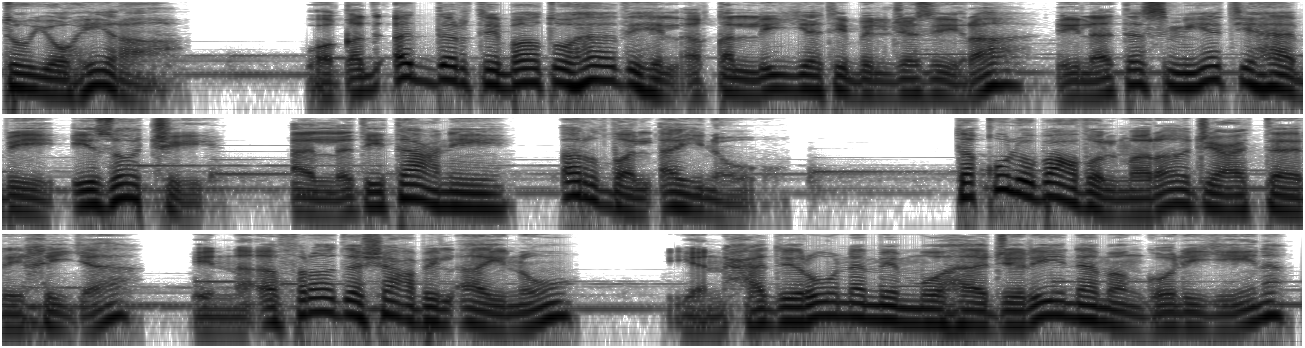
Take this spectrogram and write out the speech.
تويوهيرا. وقد أدى ارتباط هذه الأقلية بالجزيرة إلى تسميتها بإيزوتشي التي تعني أرض الأينو. تقول بعض المراجع التاريخية إن أفراد شعب الأينو ينحدرون من مهاجرين منغوليين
